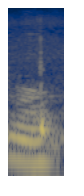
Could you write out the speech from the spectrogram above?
嗯。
